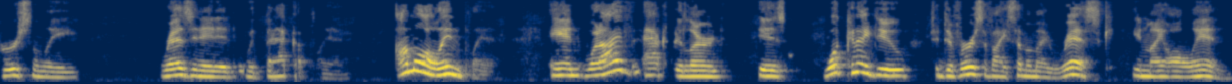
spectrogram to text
personally resonated with backup plan. I'm all in plan. And what I've actually learned is what can I do to diversify some of my risk in my all in?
